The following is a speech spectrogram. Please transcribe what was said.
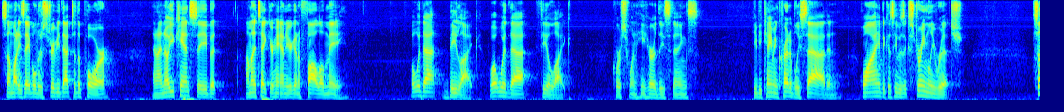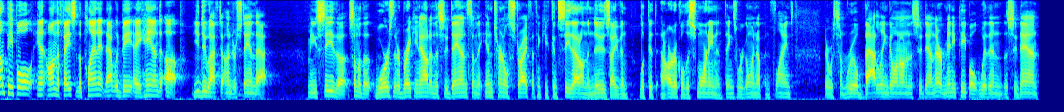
somebody's able to distribute that to the poor. And I know you can't see, but I'm going to take your hand and you're going to follow me. What would that be like? What would that feel like? Of course, when he heard these things, he became incredibly sad. And why? Because he was extremely rich. Some people on the face of the planet, that would be a hand up. You do have to understand that. I mean, you see the, some of the wars that are breaking out in the Sudan, some of the internal strife. I think you can see that on the news. I even looked at an article this morning and things were going up in flames. There was some real battling going on in the Sudan. There are many people within the Sudan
